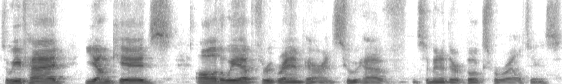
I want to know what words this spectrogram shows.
So we've had young kids all the way up through grandparents who have submitted their books for royalties.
